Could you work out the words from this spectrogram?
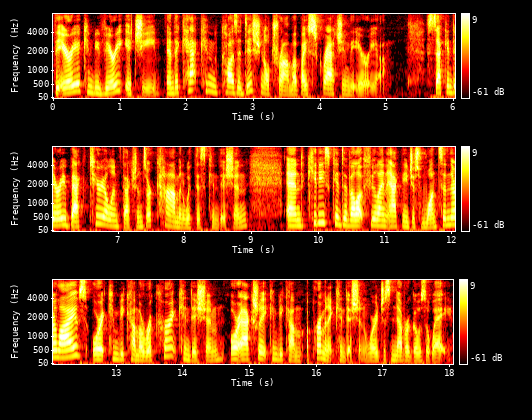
The area can be very itchy, and the cat can cause additional trauma by scratching the area. Secondary bacterial infections are common with this condition, and kitties can develop feline acne just once in their lives, or it can become a recurrent condition, or actually it can become a permanent condition where it just never goes away.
